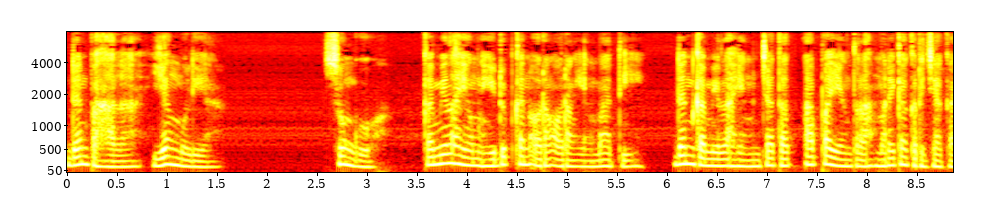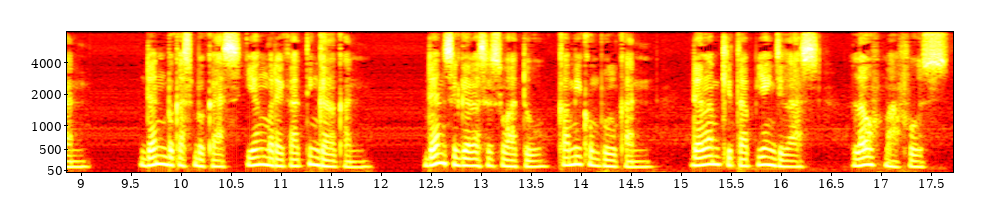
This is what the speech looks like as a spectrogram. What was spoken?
dan pahala yang mulia. Sungguh, kamilah yang menghidupkan orang-orang yang mati dan kamilah yang mencatat apa yang telah mereka kerjakan, dan bekas-bekas yang mereka tinggalkan. Dan segala sesuatu kami kumpulkan dalam kitab yang jelas, Lauh Mahfuz.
